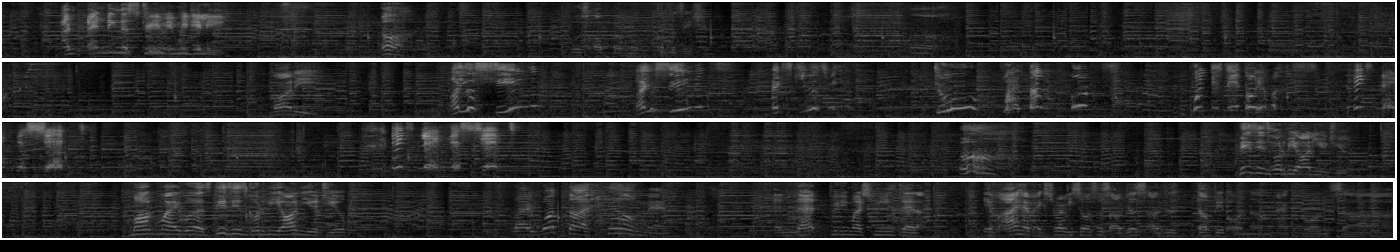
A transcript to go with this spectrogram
I'm ending the stream immediately. Ah. Oh. Post op compensation. Oh. Ah. Body. Are you seeing? Are you seeing this? Excuse me? Two gonna be on YouTube. Mark my words, this is gonna be on YouTube. Like, what the hell, man? And that pretty much means that if I have extra resources, I'll just I'll just dump it on um, Acheron's uh.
